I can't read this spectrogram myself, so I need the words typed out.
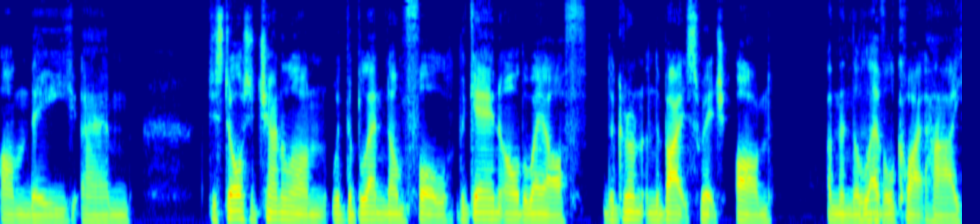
on the um, distorted channel on with the blend on full, the gain all the way off, the grunt and the bite switch on, and then the Mm. level quite high,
